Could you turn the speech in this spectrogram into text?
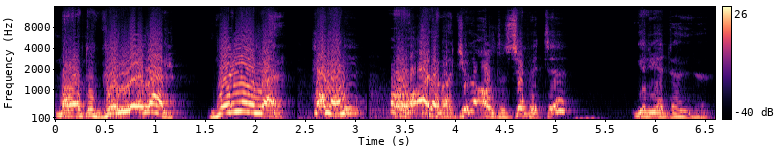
bağırdı görüyorlar görüyorlar. Hemen o arabacı aldı sepeti geriye döndü.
